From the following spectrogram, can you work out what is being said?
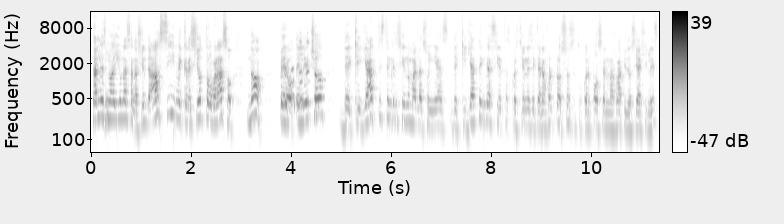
tal vez no hay una sanación de, ah, sí, me creció otro brazo. No, pero el hecho de que ya te estén creciendo más las uñas, de que ya tengas ciertas cuestiones, de que a lo mejor procesos de tu cuerpo sean más rápidos y ágiles,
